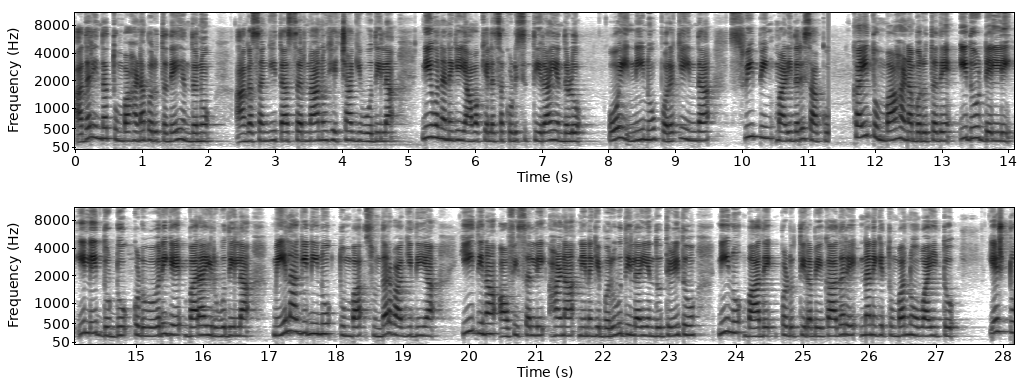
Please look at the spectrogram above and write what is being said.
ಅದರಿಂದ ತುಂಬ ಹಣ ಬರುತ್ತದೆ ಎಂದನು. ಆಗ ಸಂಗೀತ, ಸರ್, ನಾನು ಹೆಚ್ಚಾಗಿ ಓದಿಲ್ಲ. ನೀವು ನನಗೆ ಯಾವ ಕೆಲಸ ಕೊಡಿಸುತ್ತೀರಾ ಎಂದಳು. ಓಯ್, ನೀನು ಪೊರಕೆಯಿಂದ ಸ್ವೀಪಿಂಗ್ ಮಾಡಿದರೆ ಸಾಕು. ಕೈ ತುಂಬ ಹಣ ಬರುತ್ತದೆ. ಇದು ಡೆಲ್ಲಿ. ಇಲ್ಲಿ ದುಡ್ಡು ಕೊಡುವವರಿಗೆ ಬರ ಇರುವುದಿಲ್ಲ. ಮೇಲಾಗಿ ನೀನು ತುಂಬ ಸುಂದರವಾಗಿದ್ದೀಯಾ? ಈ ದಿನ ಆಫೀಸಲ್ಲಿ ಹಣ ನಿನಗೆ ಬರುವುದಿಲ್ಲ ಎಂದು ತಿಳಿದು ನೀನು ಬಾಧೆ ಪಡುತ್ತಿರಬೇಕಾದರೆ ನನಗೆ ತುಂಬ ನೋವಾಯಿತು. ಎಷ್ಟು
